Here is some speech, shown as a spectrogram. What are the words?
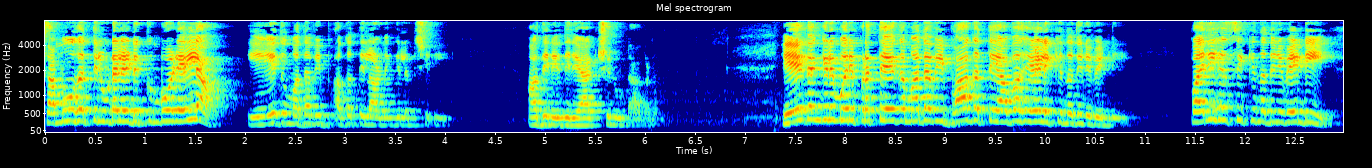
സമൂഹത്തിൽ ഉടലെടുക്കുമ്പോഴെല്ലാം ഏതു മതവിഭാഗത്തിലാണെങ്കിലും ശരി. അതിനെതിരെ ആക്ഷൻ ഉണ്ടാകണം. ഏതെങ്കിലും ഒരു പ്രത്യേക മതവിഭാഗത്തെ അവഹേളിക്കുന്നതിനു വേണ്ടി പരിഹസിക്കുന്നതിനു വേണ്ടി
